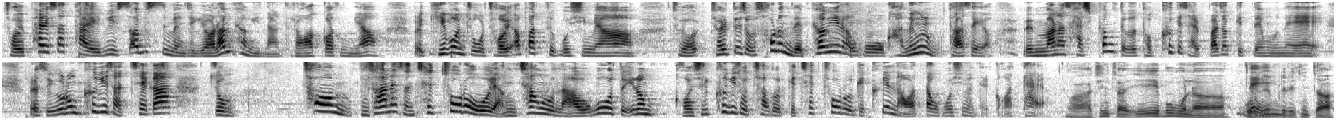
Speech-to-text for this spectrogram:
저희 84 타입이 서비스 면적 11평이나 들어갔거든요. 그리고 기본적으로 저희 아파트 보시면 저 절대적으로 34평이라고 가능을 못 하세요. 웬만한 40평대보다 더 크게 잘 빠졌기 때문에 그래서 이런 크기 자체가 좀 처음 부산에선 최초로 양창으로 나오고 또 이런 거실 크기조차도 이렇게 최초로 이렇게 크게 나왔다고 보시면 될 것 같아요. 와 진짜 이 부분은 네. 고객님들이 진짜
